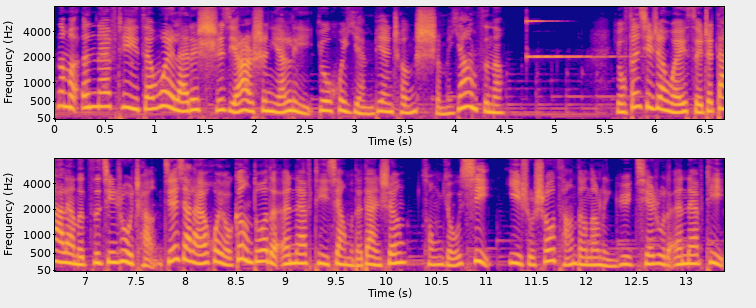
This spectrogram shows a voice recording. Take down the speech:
那么 NFT 在未来的十几二十年里又会演变成什么样子呢？有分析认为，随着大量的资金入场，接下来会有更多的 NFT 项目的诞生。从游戏、艺术收藏等等领域切入的 NFT，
